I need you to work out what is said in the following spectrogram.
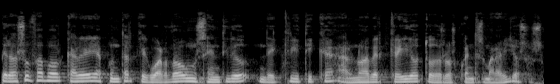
Pero a su favor cabe apuntar que guardó un sentido de crítica al no haber creído todos los cuentos maravillosos.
